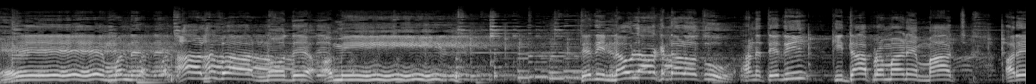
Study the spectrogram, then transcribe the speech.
એ મને આલવા નો દે અમીર. તેદી નવ લાખ દળ હતું અને તેદી કીધા પ્રમાણે માચ અરે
